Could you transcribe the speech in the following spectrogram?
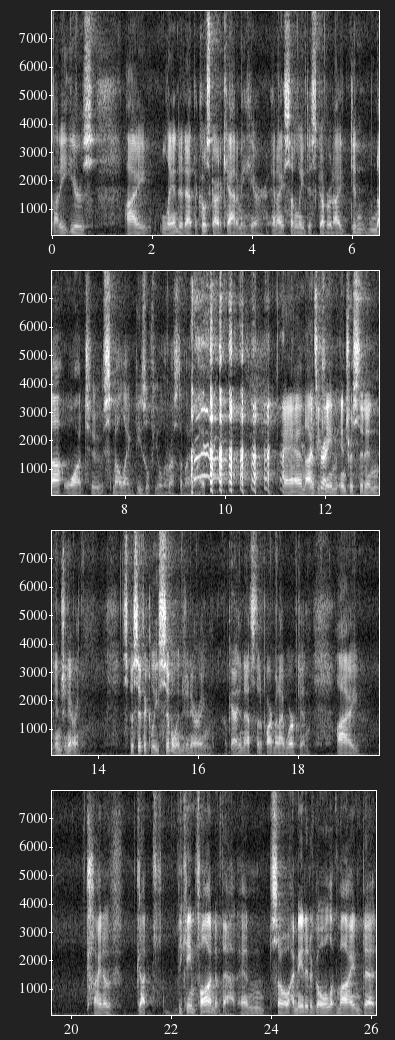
about eight years, I landed at the Coast Guard Academy here, and I suddenly discovered I did not want to smell like diesel fuel the rest of my life. and I That's great. became interested in engineering, specifically civil engineering. Okay. And that's the department I worked in. I kind of got became fond of that, and so I made it a goal of mine that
